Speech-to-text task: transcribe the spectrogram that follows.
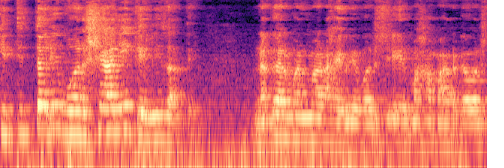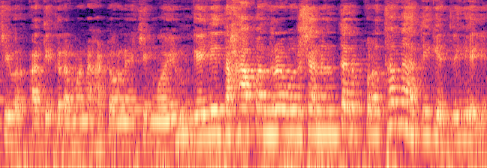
कितीतरी वर्षांनी केली जाते. नगर मनमाड हायवेवरची महामार्गावरची अतिक्रमण हटवण्याची मोहीम गेली दहा पंधरा वर्षानंतर प्रथम हाती घेतली गेली.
